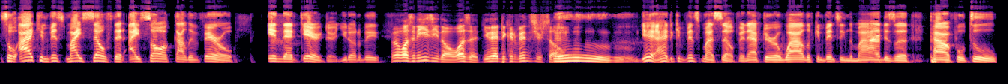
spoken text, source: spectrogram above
So I convinced myself that I saw Colin Farrell in that character. You know what I mean? It wasn't easy though, was it? You had to convince yourself. Oh, yeah. I had to convince myself, and after a while of convincing, the mind is a powerful tool.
